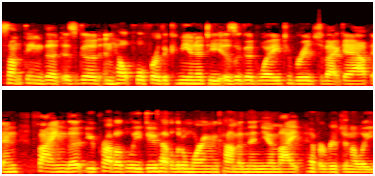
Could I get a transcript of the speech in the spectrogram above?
something that is good and helpful for the community is a good way to bridge that gap and find that you probably do have a little more in common than you might have originally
